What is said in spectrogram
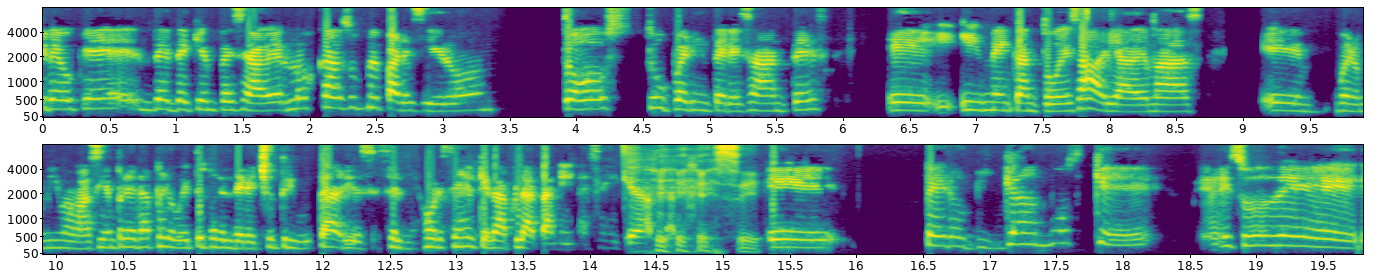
creo que desde que empecé a ver los casos me parecieron todos súper interesantes eh, y, y, me encantó esa área. Además, bueno, mi mamá siempre era, pero vete por el derecho tributario, ese es el mejor, ese es el que da plata, nena, ese es el que da plata. sí pero digamos que eso de,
